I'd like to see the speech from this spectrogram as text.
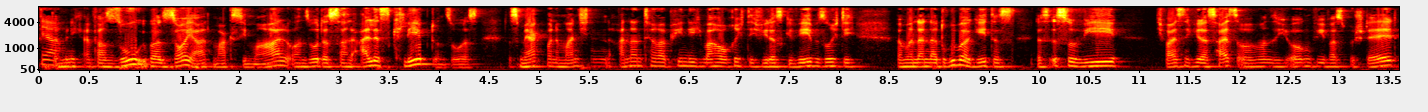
ja. dann bin ich einfach so übersäuert maximal und so, dass dann alles klebt und so. Das, das merkt man in manchen anderen Therapien, die ich mache, auch richtig, wie das Gewebe so richtig, wenn man dann da drüber geht, das, das ist so wie, ich weiß nicht, wie das heißt, aber wenn man sich irgendwie was bestellt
